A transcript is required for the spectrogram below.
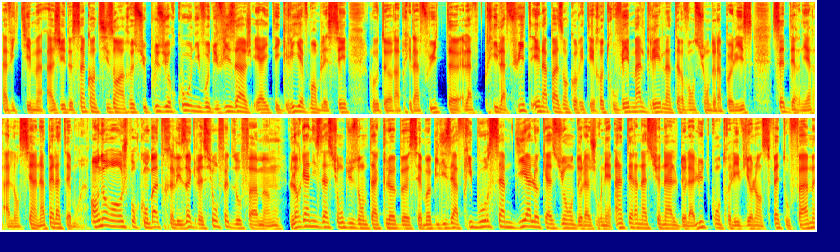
La victime, âgée de 56 ans, a reçu plusieurs coups au niveau du visage et a été grièvement blessé. L'auteur a pris la fuite, a pris la fuite et n'a pas encore été retrouvé malgré l'intervention de la police. Cette dernière a lancé un appel à témoins. En orange pour combattre les agressions faites aux femmes. L'organisation du Zonta Club s'est mobilisée à Fribourg samedi à l'occasion de la journée internationale de la lutte contre les violences faites aux femmes.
